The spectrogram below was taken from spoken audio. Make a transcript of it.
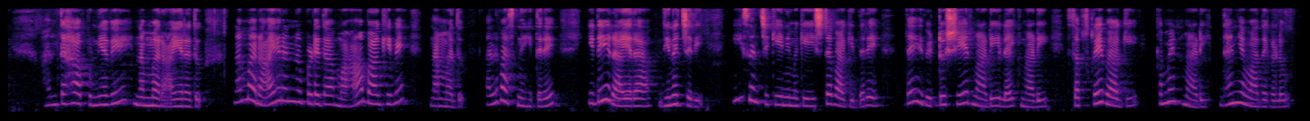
ಅಂತಹ ಪುಣ್ಯವೇ ನಮ್ಮ ರಾಯರದು. ನಮ್ಮ ರಾಯರನ್ನು ಪಡೆದ ಮಹಾಭಾಗ್ಯವೇ ನಮ್ಮದು. ಅಲ್ವಾ ಸ್ನೇಹಿತರೆ? ಇದೇ ರಾಯರ ದಿನಚರಿ. ಈ ಸಂಚಿಕೆ ನಿಮಗೆ ಇಷ್ಟವಾಗಿದ್ದರೆ ದಯವಿಟ್ಟು ಶೇರ್ ಮಾಡಿ, ಲೈಕ್ ಮಾಡಿ, ಸಬ್ಸ್ಕ್ರೈಬ್ ಆಗಿ ಕಮೆಂಟ್ ಮಾಡಿ. ಧನ್ಯವಾದಗಳು.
